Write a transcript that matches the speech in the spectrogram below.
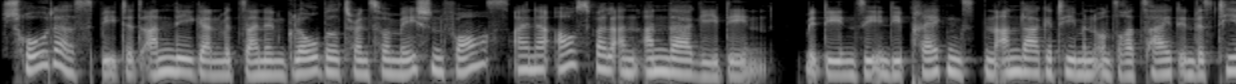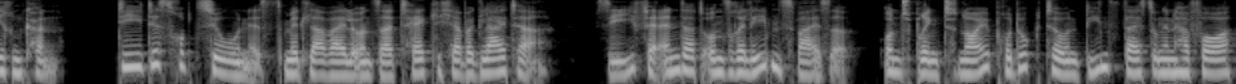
Schroders bietet Anlegern mit seinen Global Transformation Fonds eine Auswahl an Anlageideen, mit denen sie in die prägendsten Anlagethemen unserer Zeit investieren können. Die Disruption ist mittlerweile unser täglicher Begleiter. Sie verändert unsere Lebensweise und bringt neue Produkte und Dienstleistungen hervor,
